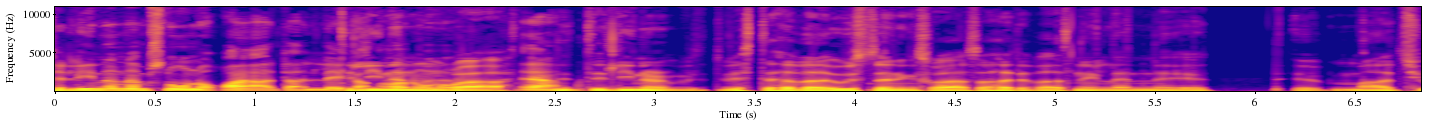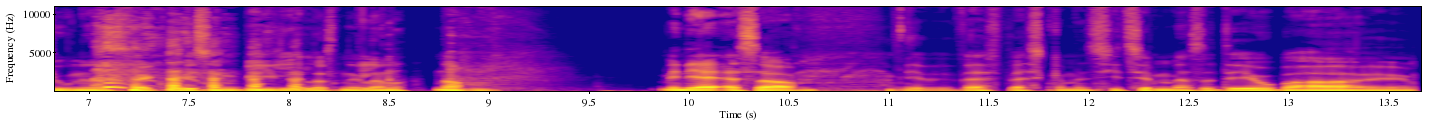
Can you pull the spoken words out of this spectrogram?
Det ligner nærmest sådan nogle rør, der ligger det ligner op nogle ad- rør. Ja. Det, det ligner, hvis det havde været udstødningsrør, så havde det været sådan en eller anden øh, øh, meget tunet track racing bil, eller sådan et eller andet. Nå. Men ja, altså, hvad, hvad skal man sige til dem? Altså, det er jo bare... Øh,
